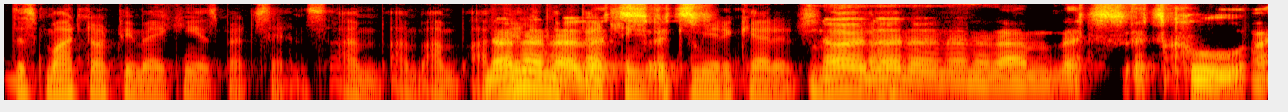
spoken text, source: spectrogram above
This might not be making as much sense. I'm, I'm, I'm I no, no, like no. That's, to communicate it. no, no, no, no, no, no. Um, that's it's cool. I,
